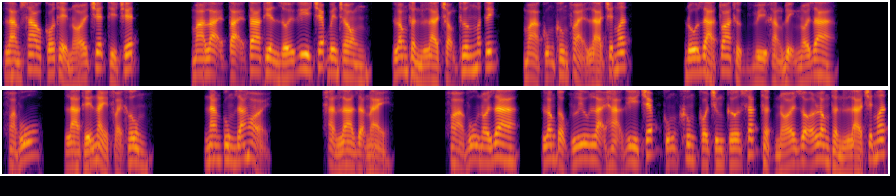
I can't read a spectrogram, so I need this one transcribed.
làm sao có thể nói chết thì chết? Mà lại tại ta thiên giới ghi chép bên trong, long thần là trọng thương mất tích, mà cũng không phải là chết mất. Đỗ giả toa thực vì khẳng định nói ra. Hòa vũ, là thế này phải không? Nam cung giá hỏi. Hẳn là dạng này. Hòa vũ nói ra long tộc lưu lại hạ ghi chép cũng không có chứng cứ xác thật nói rõ long thần là chết mất,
